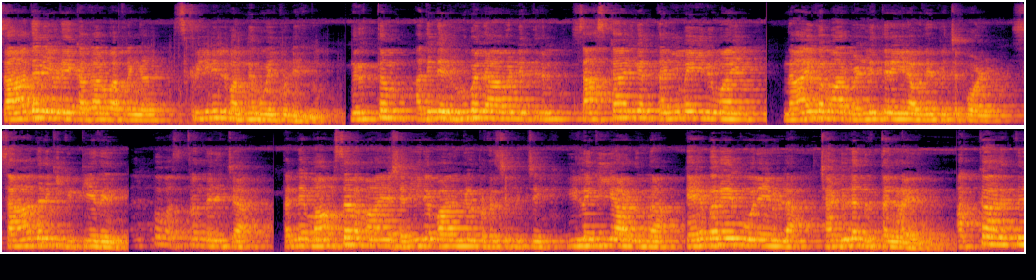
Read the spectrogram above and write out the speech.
സാധനയുടെ കഥാപാത്രങ്ങൾ സ്ക്രീനിൽ വന്നു പോയിക്കൊണ്ടിരുന്നു നൃത്തം അതിന്റെ രൂപലാവണ്യത്തിലും സാംസ്കാരിക തനിമയിലുമായി നായികമാർ വെള്ളിത്തിരയിൽ അവതരിപ്പിച്ചപ്പോൾ സാധനയ്ക്ക് കിട്ടിയത് അല്പവസ്ത്രം ധരിച്ച തന്റെ മാംസളമായ ശരീരഭാഗങ്ങൾ പ്രദർശിപ്പിച്ച് ഇളകിയാടുന്ന കേബറെ പോലെയുള്ള ചടുല നൃത്തങ്ങളായിരുന്നു. അക്കാലത്ത്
